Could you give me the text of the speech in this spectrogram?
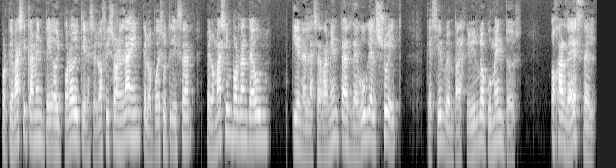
porque básicamente hoy por hoy tienes el Office Online que lo puedes utilizar, pero más importante aún, tienes las herramientas de Google Suite que sirven para escribir documentos, hojas de Excel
